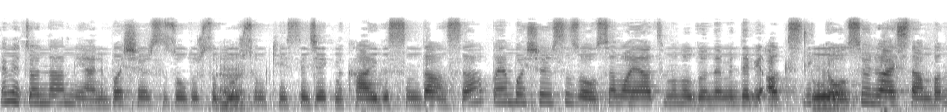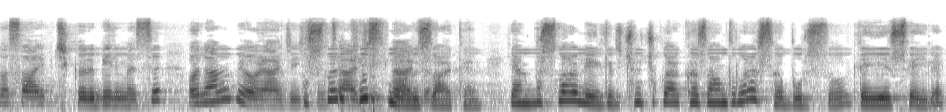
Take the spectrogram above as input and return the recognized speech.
Evet önemli yani başarısız olursa bursum kesilecek mi kaygısındansa ben başarısız olsam hayatımın o döneminde bir aksilik de Doğru. olsa üniversitem bana sahip çıkarabilmesi önemli bir öğrenci için Bursları kesmiyoruz zaten. Yani burslarla ilgili çocuklar kazandılarsa bursu LYS ile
